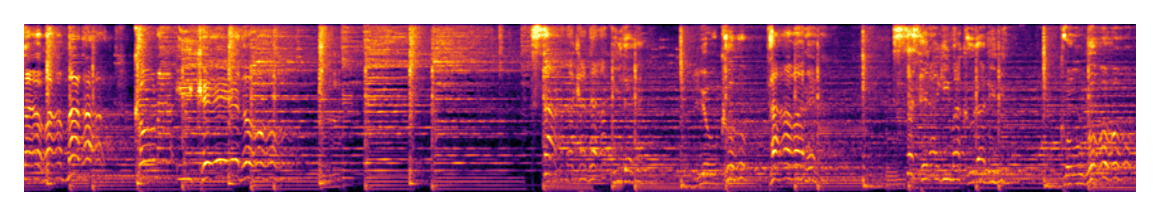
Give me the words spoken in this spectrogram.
朝はまだ来ないけど。さあ泣かないで横たわれ。せせらぎ枕にこう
